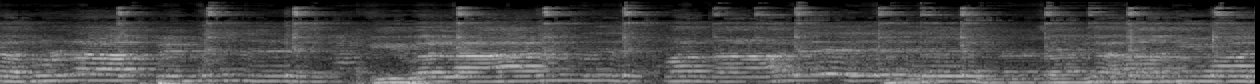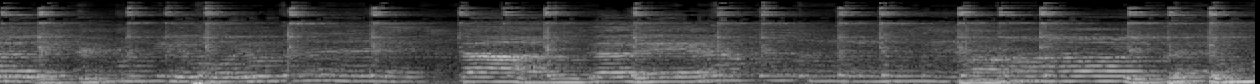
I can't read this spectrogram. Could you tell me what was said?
ഇഷ്ടമുള്ള പെണ്ണ് ഇവളാണെന്ന് വന്നാലേ മുന്നിൽ പോയൊന്ന് കാണുക വേണം. ഇഷ്ടം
